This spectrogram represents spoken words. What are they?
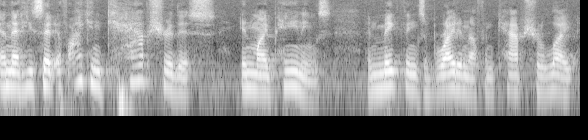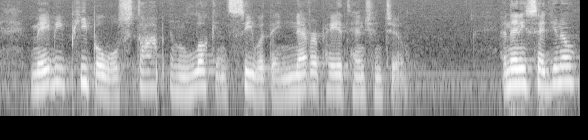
And that he said, if I can capture this in my paintings and make things bright enough and capture light, maybe people will stop and look and see what they never pay attention to. And then he said, you know,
